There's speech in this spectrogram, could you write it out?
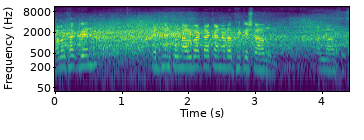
ভালো থাকবেন। এডমেন্টন আলবার্টা কানাডা থেকে শাহলম। আল্লাহ হাফিজ।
